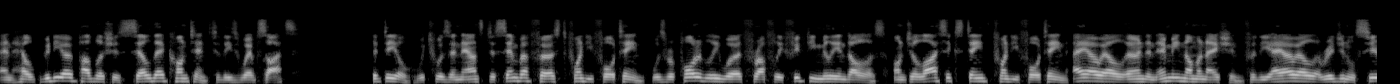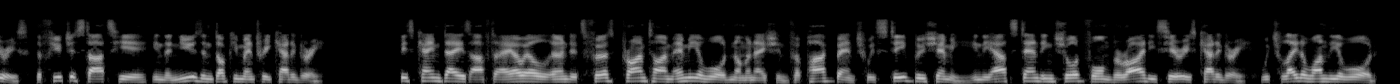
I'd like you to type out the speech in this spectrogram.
and help video publishers sell their content to these websites. The deal, which was announced December 1, 2014, was reportedly worth roughly $50 million. On July 16, 2014, AOL earned an Emmy nomination for the AOL Original Series, The Future Starts Here, in the News and Documentary category. This came days after AOL earned its first Primetime Emmy Award nomination for Park Bench with Steve Buscemi in the Outstanding Short-Form Variety Series category, which later won the award.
